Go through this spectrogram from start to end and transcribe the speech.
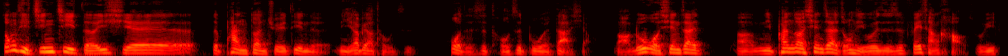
总体经济的一些的判断决定了你要不要投资，或者是投资部位大小啊。如果现在啊，你判断现在总体位置是非常好，属于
